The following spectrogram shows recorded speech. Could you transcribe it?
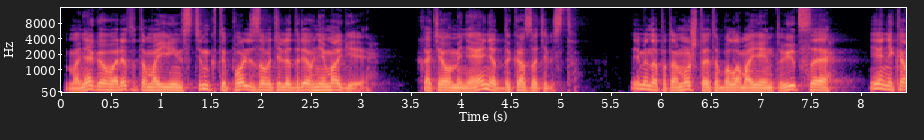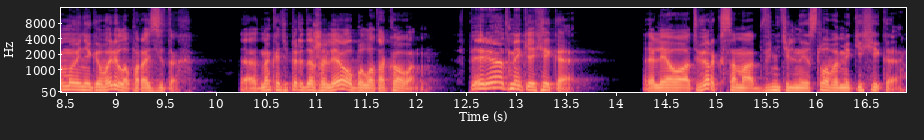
Мне говорят, это мои инстинкты пользователя древней магии. Хотя у меня и нет доказательств. Именно потому, что это была моя интуиция, я никому и не говорил о паразитах. Однако теперь даже Лео был атакован. «Вперёд, Микихика!» Лео отверг самообвинительные слова Микихика.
